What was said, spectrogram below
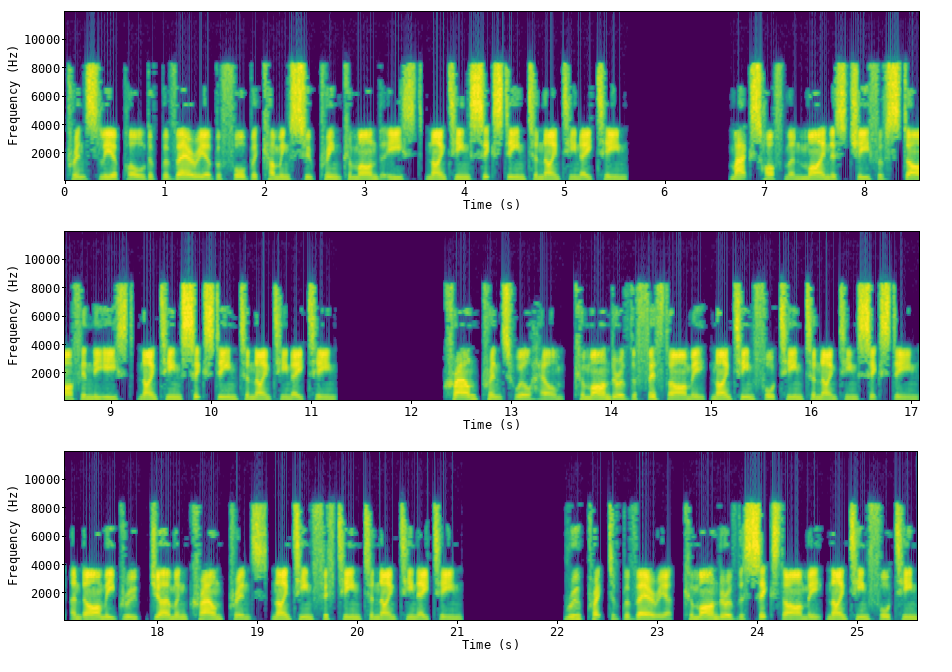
Prince Leopold of Bavaria before becoming Supreme Commander East 1916 to 1918. Max Hoffmann minus Chief of Staff in the East 1916 to 1918. Crown Prince Wilhelm, commander of the Fifth Army 1914 to 1916 and Army Group German Crown Prince 1915 to 1918. Ruprecht of Bavaria, commander of the Sixth Army 1914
